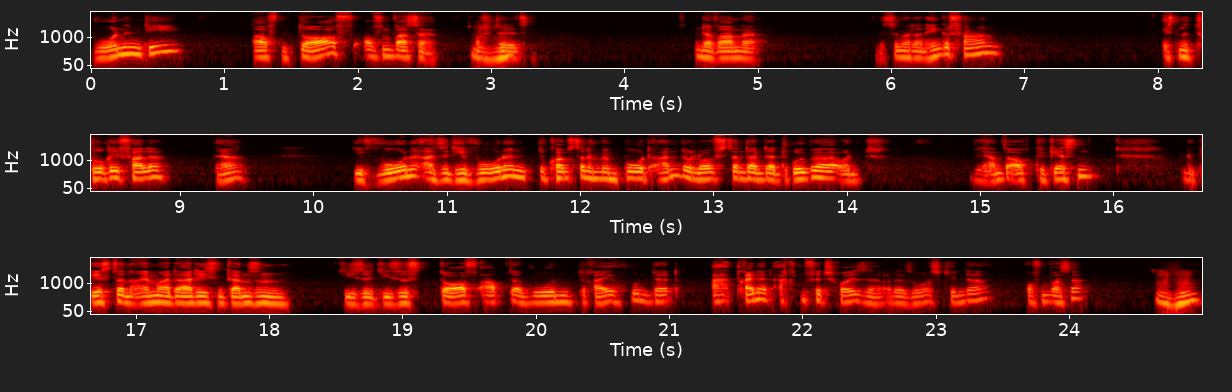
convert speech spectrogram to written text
wohnen die auf dem Dorf, auf dem Wasser, auf Mhm. Stelzen. Und da waren wir. Da sind wir dann hingefahren. Ist eine Touri-Falle, ja. Die wohnen, also die wohnen, du kommst dann mit dem Boot an, du läufst dann, dann da drüber und wir haben da auch gegessen. Du gehst dann einmal da diesen ganzen, diese, dieses Dorf ab, da wohnen 300, ah, 348 Häuser oder sowas stehen da auf dem Wasser. Mhm.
